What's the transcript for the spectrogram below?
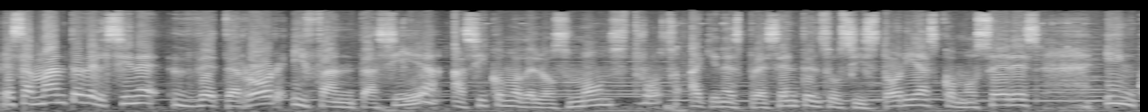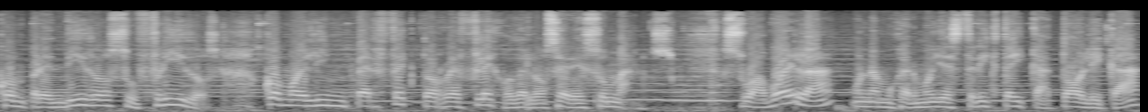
Es amante del cine de terror y fantasía, así como de los monstruos, a quienes presenten sus historias como seres incomprendidos, sufridos, como el imperfecto reflejo de los seres humanos. Su abuela, una mujer muy estricta y católica,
